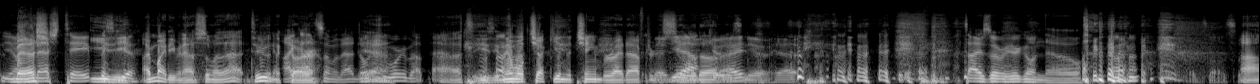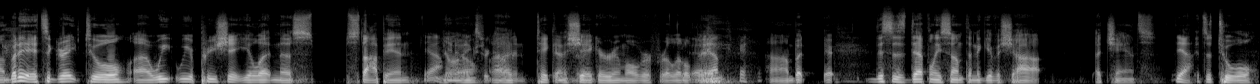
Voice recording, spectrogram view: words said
you know, mesh, mesh, tape. Easy. Yeah. I might even have some of that too in the car. I car. got some of that. Don't Yeah. you worry about that. Ah, that's easy. And then we'll check you in the chamber right after to Then seal Yeah, it up. good as right? new, yeah. Ty's over here going, no. That's awesome. Um, but it, it's a great tool. Uh, we we appreciate you letting us stop in. Yeah. you No, know, thanks for uh, coming. taking the shaker room over for a little bit. Yep. Um, but it, this is definitely something to give a shot, a chance. Yeah. It's a tool.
